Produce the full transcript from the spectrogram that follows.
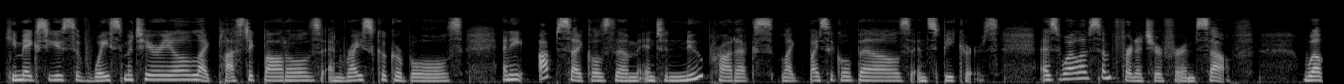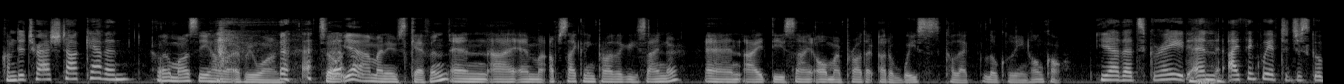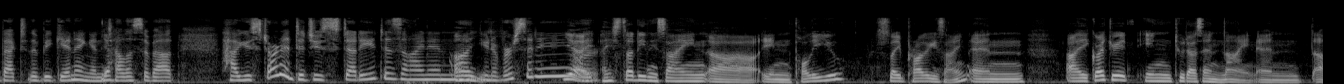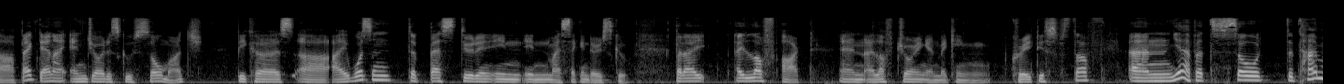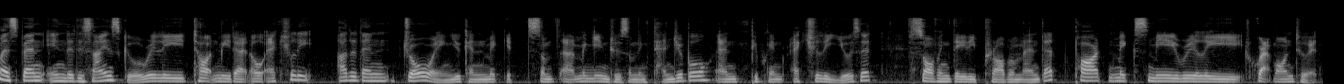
He makes use of waste material like plastic bottles and rice cooker bowls, and he upcycles them into new products like bicycle bells and speakers, as well as some furniture for himself. Welcome to Trash Talk, Kevin. Hello, Marcy. Hello, everyone. so, yeah, my name is Kevin, and I am an upcycling product designer, and I design all my product out of waste collect locally in Hong Kong. Yeah, that's great. And I think we have to just go back to the beginning and Yeah. tell us about how you started. Did you study design in Uh, university? Yeah, I, I studied design uh, in PolyU, studied product design, and I graduated in 2009. And uh, back then, I enjoyed the school so much because uh, I wasn't the best student in, in my secondary school, but I I love art and I love drawing and making creative stuff. And yeah, but so the time I spent in the design school really taught me that oh, actually other than drawing, you can make it some uh, make it into something tangible, and people can actually use it, solving daily problem, and that part makes me really grab onto it.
